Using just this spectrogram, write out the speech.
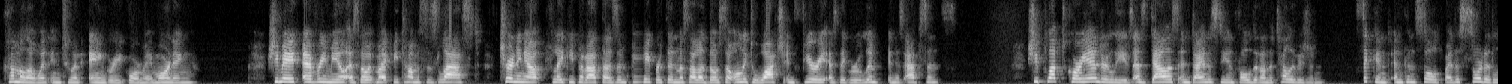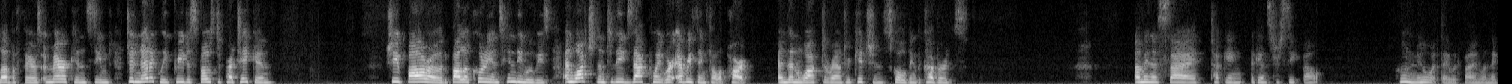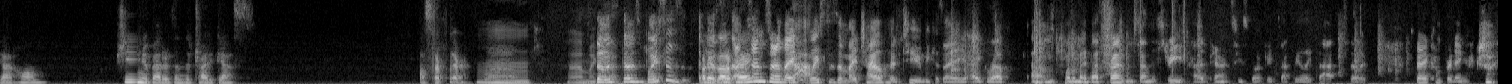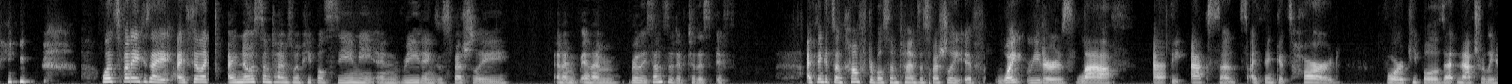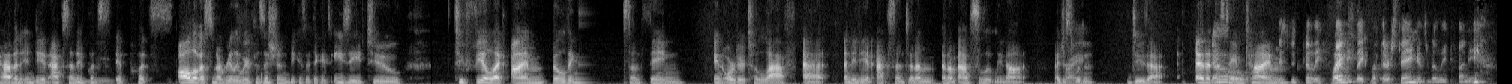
Kamala went into an angry gourmet mourning. She made every meal as though it might be Thomas's last, churning out flaky parathas and paper thin masala dosa only to watch in fury as they grew limp in his absence. She plucked coriander leaves as Dallas and Dynasty unfolded on the television, sickened and consoled by the sordid love affairs Americans seemed genetically predisposed to partake in. She borrowed Bala Kurian's Hindi movies and watched them to the exact point where everything fell apart, and then walked around her kitchen, scolding the cupboards. Amina sighed, tucking against her seatbelt. Who knew what they would find when they got home? She knew better than to try to guess. I'll stop there. Wow. Oh my those god. those voices, Okay, those, is that those okay? accents are like Yeah. voices of my childhood too, because I I grew up um, one of my best friends down the street had parents who spoke exactly like that. So it's very comforting, actually. Well, it's funny because I, I feel like I know sometimes when people see me in readings, especially, and I'm and I'm really sensitive to this. If I think it's uncomfortable sometimes, especially if white readers laugh at the accents. I think it's hard for people that naturally have an Indian accent. It puts Mhm. it puts all of us in a really weird position because I think it's easy to to feel like I'm building something in order to laugh at an Indian accent and I'm and I'm absolutely not. I just Right. wouldn't do that. And at the same time it's just really funny. like- Like, what they're saying is really funny.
